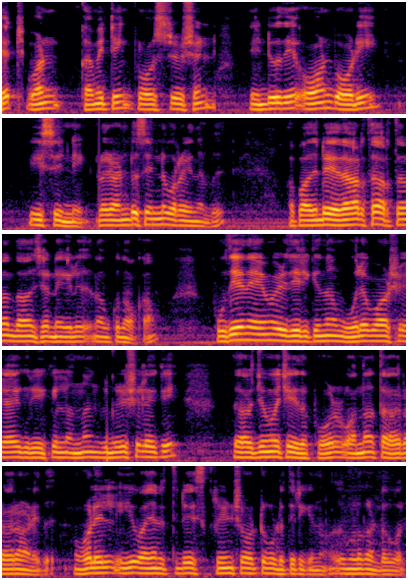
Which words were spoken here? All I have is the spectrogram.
yet one committing prostitution in to the own body ഈ സിന്നിങ് ഇവിടെ രണ്ട് സിന്ന് പറയുന്നുണ്ട്. അപ്പോൾ അതിന്റെ യഥാർത്ഥ അർത്ഥം എന്താണെന്ന് വെച്ചിട്ടുണ്ടെങ്കിൽ നമുക്ക് നോക്കാം. പുതിയ നിയമം എഴുതിയിരിക്കുന്ന മൂലഭാഷയായ ഗ്രീക്കിൽ നിന്നും ഇംഗ്ലീഷിലേക്ക് തർജമ ചെയ്തപ്പോൾ വന്ന തകരാറാണിത്. മുകളിൽ ഈ വചനത്തിന്റെ സ്ക്രീൻഷോട്ട് കൊടുത്തിരിക്കുന്നു. അത് നമ്മൾ കണ്ടതുപോലെ.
